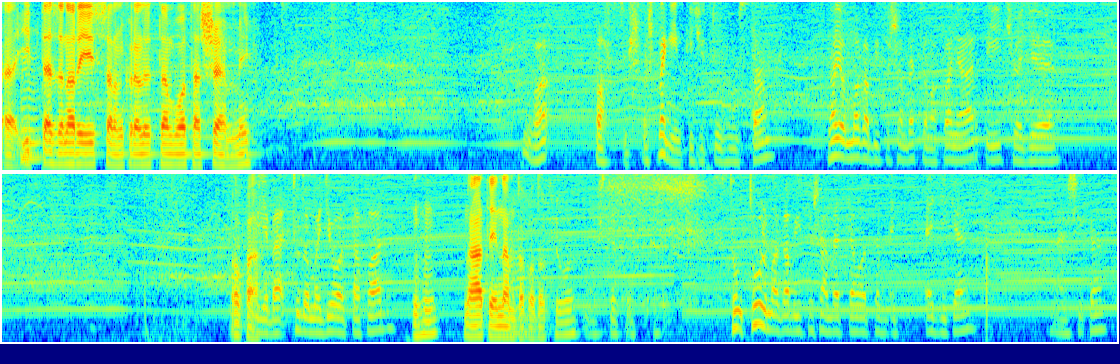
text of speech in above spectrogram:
E, Itt ezen a részen, amikor előttem voltál semmi. Húha, basszus, most megint kicsit túlhúztam. Nagyon magabiztosan veszem a kanyart, így, hogy ö, Hoppá. ugyebár tudom, hogy jól tapad. Uh-huh. Na hát én nem tapadok jól. Most ezt, ezt, ezt túl, túl magabiztosan vettem ott az egy, egyiken, másikat.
